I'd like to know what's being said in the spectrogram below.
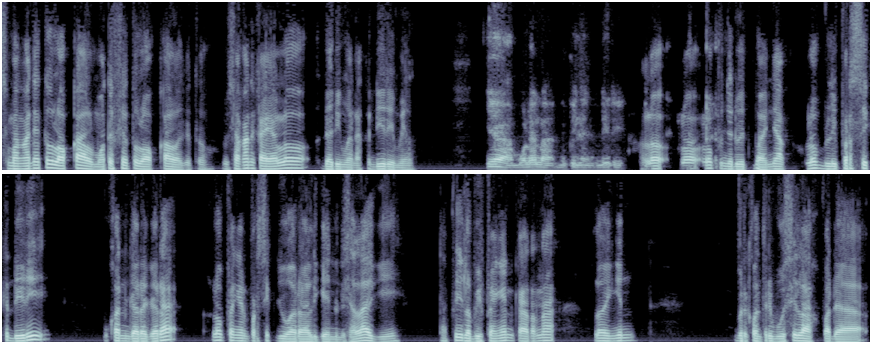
semangatnya tuh lokal, motifnya tuh lokal gitu. Misalkan kayak lo dari mana? Kediri, Mil? Ya, boleh lah dipilih Kediri. Lo, lo, lo punya duit banyak, lo beli Persik Kediri bukan gara-gara lo pengen Persik juara Liga Indonesia lagi, tapi lebih pengen karena lo ingin berkontribusi lah kepada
